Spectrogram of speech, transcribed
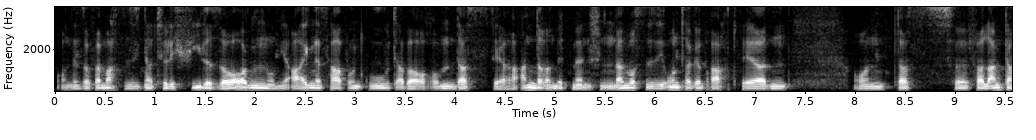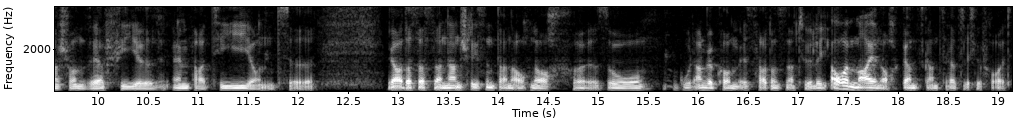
Und insofern machte sie sich natürlich viele Sorgen um ihr eigenes Hab und Gut, aber auch um das der anderen Mitmenschen. Dann musste sie untergebracht werden. Und das äh, verlangt dann schon sehr viel Empathie und äh, ja, dass das dann anschließend dann auch noch äh, so gut angekommen ist, hat uns natürlich auch im Mai noch ganz, ganz herzlich gefreut.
